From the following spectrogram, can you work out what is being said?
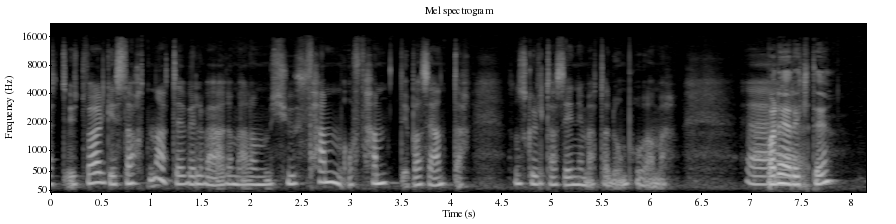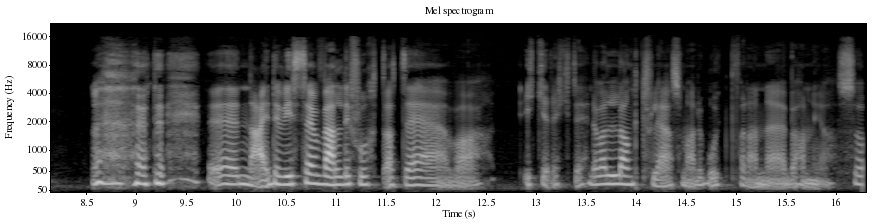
et utvalg i starten at det ville være mellom 25 og 50 pasienter som skulle tas inn i metadonprogrammet. Var det riktig? Eh, nei, det viste seg veldig fort at det var ikke riktig. Det var langt flere som hadde brukt for denne behandlinga. Så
